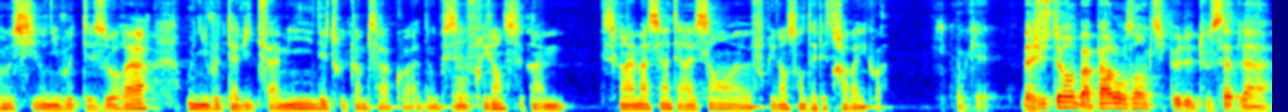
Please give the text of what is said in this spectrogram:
aussi au niveau de tes horaires, au niveau de ta vie de famille, des trucs comme ça, quoi. Donc c'est mm. freelance, c'est quand même, c'est quand même assez intéressant, euh, freelance en télétravail, quoi. Ok. Bah justement, bah parlons-en un petit peu de tout ça, de la,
